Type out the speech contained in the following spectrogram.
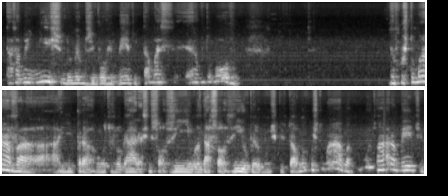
Estava no início do meu desenvolvimento e tal, mas era muito novo. Não costumava ir para outros lugares assim sozinho, andar sozinho pelo mundo espiritual. Não costumava, muito raramente,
